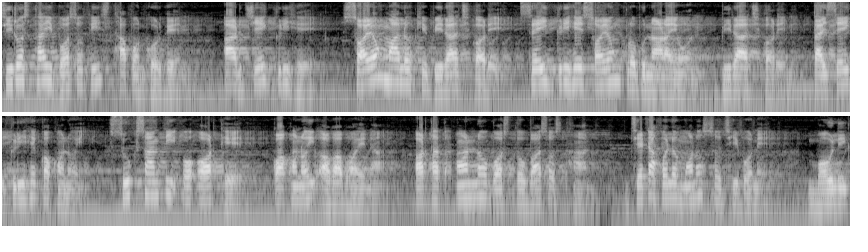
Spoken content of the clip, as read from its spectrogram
চিরস্থায়ী বসতি স্থাপন করবেন। আর যে গৃহে স্বয়ং মা লক্ষ্মী বিরাজ করে, সেই গৃহে স্বয়ং প্রভু নারায়ণ বিরাজ করেন। তাই সেই গৃহে কখনোই সুখ শান্তি ও অর্থের কখনোই অভাব হয় না। অর্থাৎ অন্ন বস্ত্র বাসস্থান, যেটা হলো মনুষ্য জীবনের মৌলিক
